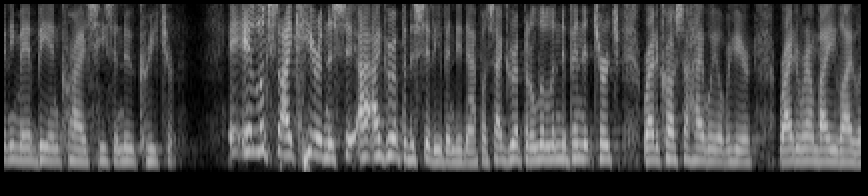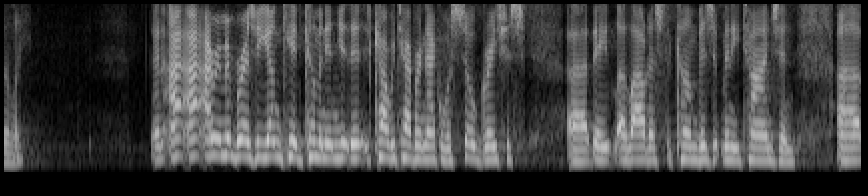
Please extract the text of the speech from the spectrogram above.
any man be in Christ, he's a new creature. It looks like here in the city, I grew up in the city of Indianapolis. I grew up at a little independent church right across the highway over here, right around by Eli Lilly. And I, I remember as a young kid coming in, Calvary Tabernacle was so gracious. Uh, they allowed us to come visit many times. And uh,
